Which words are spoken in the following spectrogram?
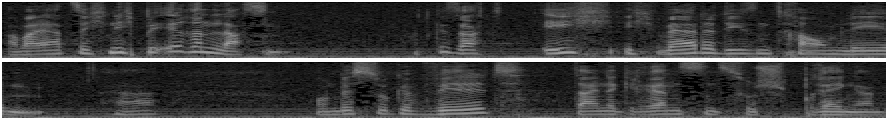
Aber er hat sich nicht beirren lassen. Hat gesagt, ich, ich werde diesen Traum leben. Ja? Und bist du gewillt, deine Grenzen zu sprengen?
